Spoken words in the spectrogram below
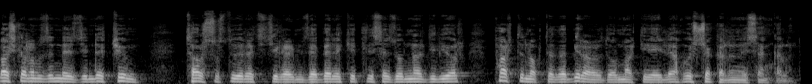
başkanımızın nezdinde tüm Tarsuslu üreticilerimize bereketli sezonlar diliyor. Farklı noktada bir arada olmak dileğiyle. Hoşçakalın, esen kalın.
